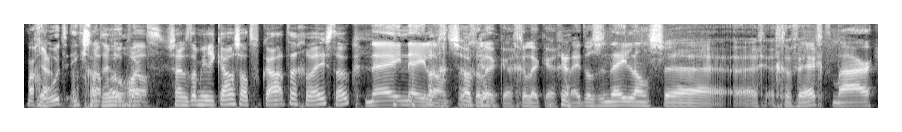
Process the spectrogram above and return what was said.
Maar goed, ik snap heel ook wel... hard. Zijn het Amerikaanse advocaten geweest ook? Nee, Nederlandse. Gelukkig, gelukkig. Ja. Nee, het was een Nederlands eh, eh, gevecht. Maar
